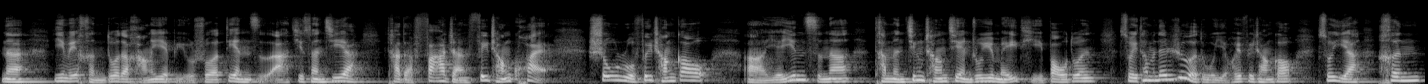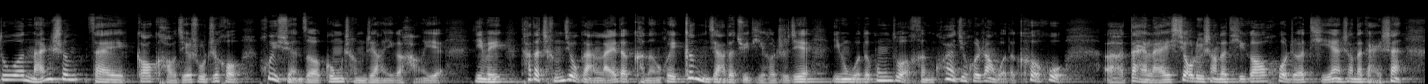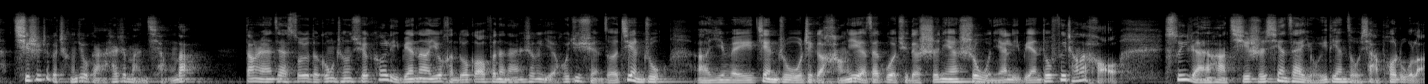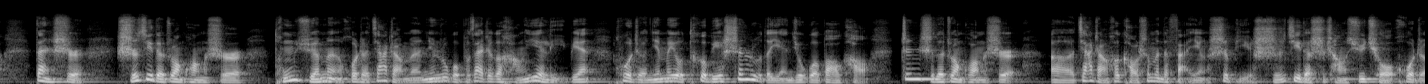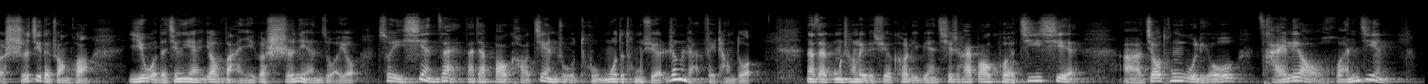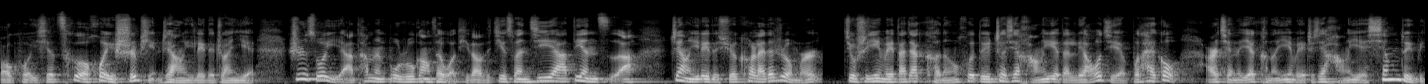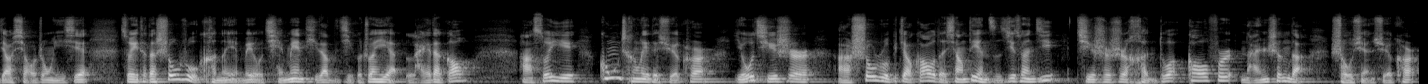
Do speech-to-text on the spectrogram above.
那因为很多的行业，比如说电子啊、计算机啊，它的发展非常快，收入非常高。啊，也因此呢，他们经常见诸于媒体报端，所以他们的热度也会非常高。所以啊，很多男生在高考结束之后会选择工程这样一个行业，因为他的成就感来的可能会更加的具体和直接。因为我的工作很快就会让我的客户，呃，带来效率上的提高或者体验上的改善。其实这个成就感还是蛮强的。当然，在所有的工程学科里边呢，有很多高分的男生也会去选择建筑啊，因为建筑这个行业在过去的十年、十五年里边都非常的好。虽然哈，其实现在有一点走下坡路了，但是实际的状况是，同学们或者家长们，您如果不在这个行业里边，或者您没有特别深入的研究过报考，真实的状况是。呃，家长和考生们的反应是比实际的市场需求或者实际的状况，以我的经验要晚一个十年左右。所以现在大家报考建筑土木的同学仍然非常多。那在工程类的学科里边，其实还包括机械啊、交通物流、材料、环境，包括一些测绘、食品这样一类的专业。之所以啊，他们不如刚才我提到的计算机啊、电子啊这样一类的学科来的热门。就是因为大家可能会对这些行业的了解不太够，而且呢，也可能因为这些行业相对比较小众一些，所以它的收入可能也没有前面提到的几个专业来的高啊。所以工程类的学科，尤其是啊收入比较高的，像电子、计算机，其实是很多高分男生的首选学科。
